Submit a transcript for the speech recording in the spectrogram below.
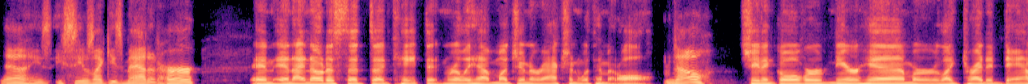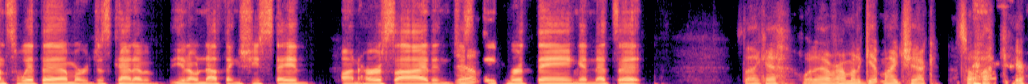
Yeah, he's he seems like he's mad at her. And and I noticed that uh, Kate didn't really have much interaction with him at all. No, She didn't go over near him or like try to dance with him or just kind of you know nothing. She stayed on her side and just Yep. did her thing, and that's it. It's like eh, whatever. I'm gonna get my check. That's all I care.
